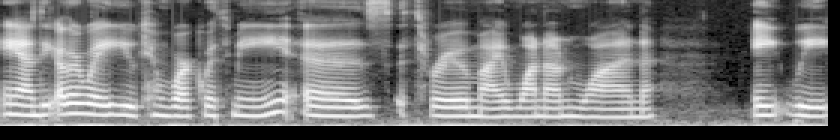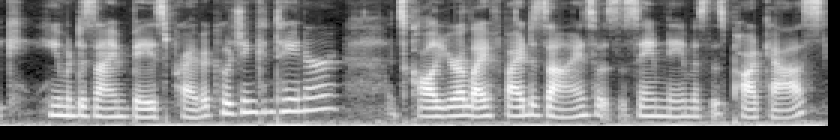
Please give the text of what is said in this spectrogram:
And the other way you can work with me is through my one on one eight week human design based private coaching container. It's called Your Life by Design, so it's the same name as this podcast.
